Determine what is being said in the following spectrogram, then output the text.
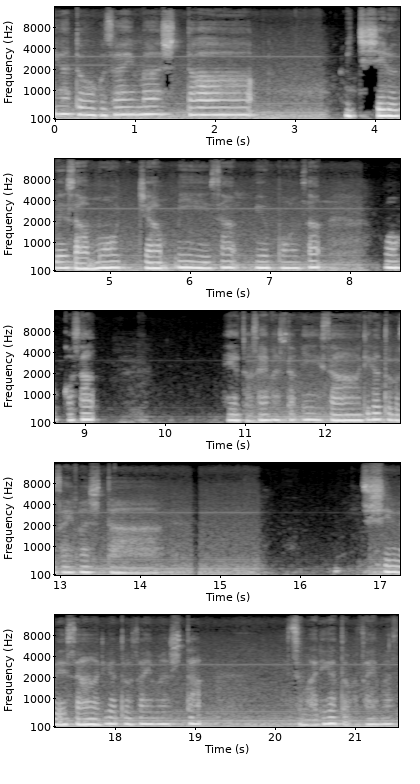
りがとうございました。みちしるべさん、もーちゃん、みーさん、みゅぽんさん、もっこさん。ありがとうございました。みーさん、ありがとうございました。みちしるべさん、ありがとうございました。いつもありがとうございます。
